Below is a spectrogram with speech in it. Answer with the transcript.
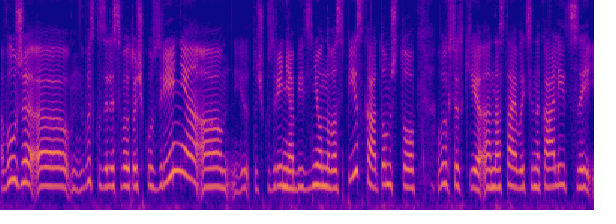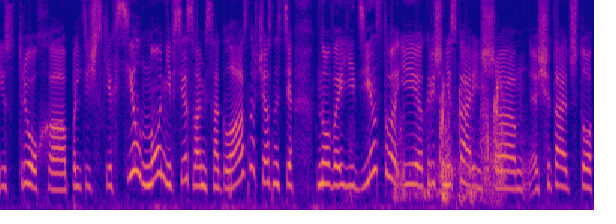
Вы уже э, высказали свою точку зрения, э, точку зрения объединенного списка о том, что вы все-таки настаиваете на коалиции из трех э, политических сил, но не все с вами согласны, в частности, Новое Единство и Кришин Искарич э, считает, что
